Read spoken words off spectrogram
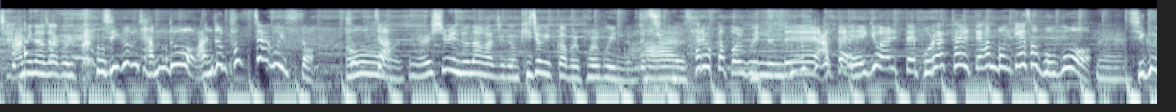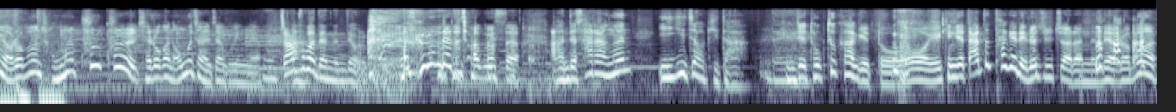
잠이나 자고 있고 지금 잠도 완전 푹 자고 있어. 푹 자. 어, 지금 열심히 누나가 지금 기저귀 값을 벌고 있는데 아, 지금 사료값 벌고 있는데 아까 애교할 때 보라탈 때 한 번 깨서 보고 네. 지금 여러분 정말 쿨쿨 제로가 너무 잘 자고 있네요. 짜부가 됐는데 얼굴이 그런데도 자고 있어요. 아 근데 사랑은 이기적이다. 네. 굉장히 독특하게 또 예, 굉장히 따뜻하게 내려줄 줄 알았는데 여러분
